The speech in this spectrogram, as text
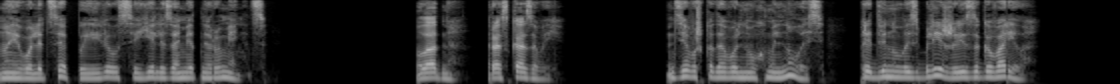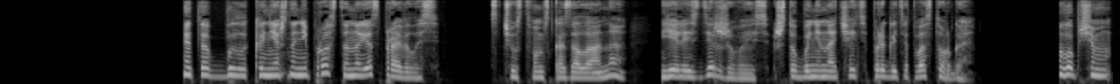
На его лице появился еле заметный румянец. «Ладно, рассказывай». Девушка довольно ухмыльнулась, придвинулась ближе и заговорила. «Это было, конечно, непросто, но я справилась», — с чувством сказала она еле сдерживаясь, чтобы не начать прыгать от восторга. В общем,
